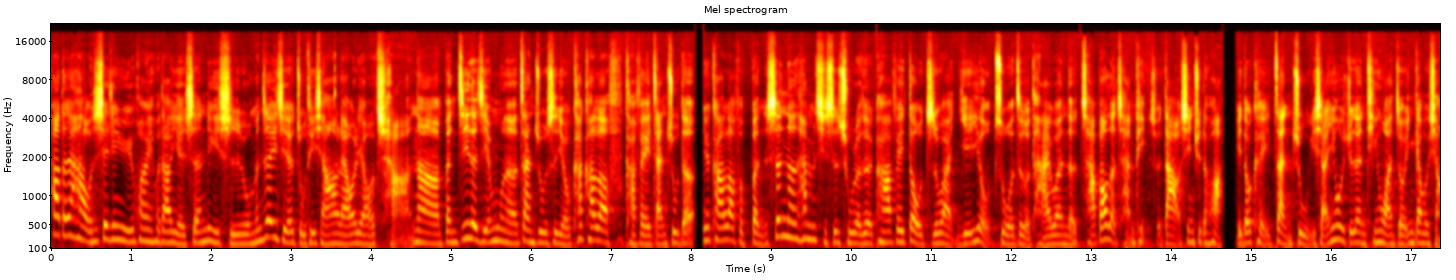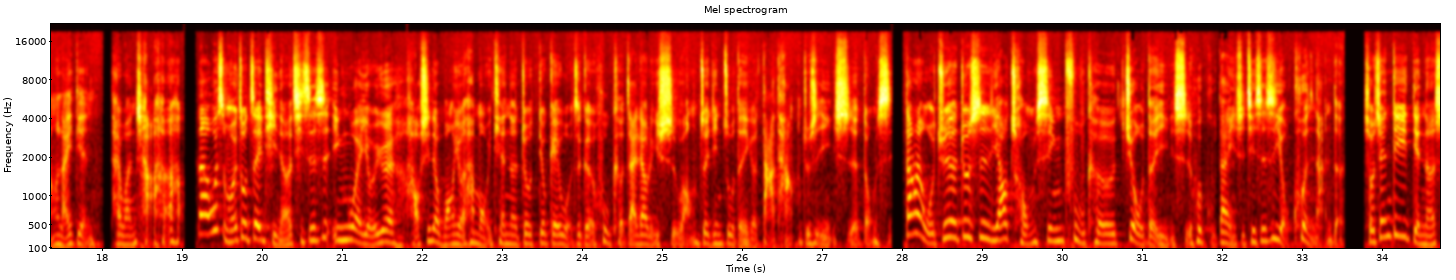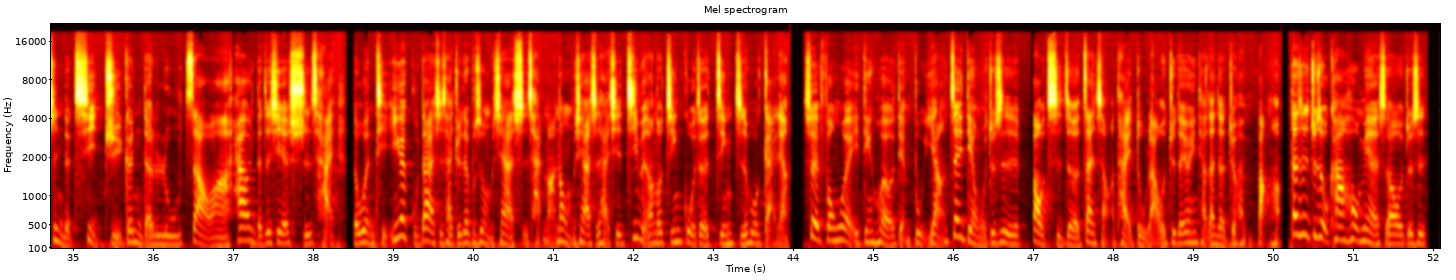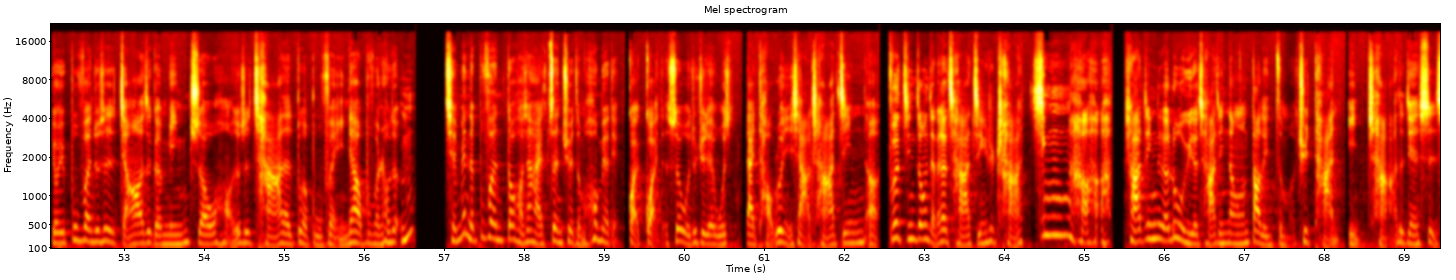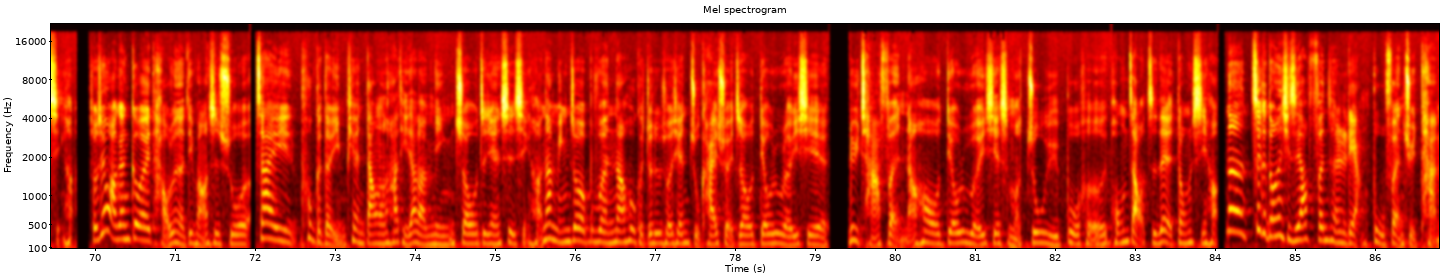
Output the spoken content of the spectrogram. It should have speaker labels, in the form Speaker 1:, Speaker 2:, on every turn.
Speaker 1: 好大家好，我是谢金鱼，欢迎回到野生历史。我们这一集的主题想要聊一聊茶。那本期的节目呢，赞助是由 Kakalove 咖啡赞助的。因为 Kakalove 本身呢，他们其实除了这个咖啡豆之外，也有做这个台湾的茶包的产品，所以大家有兴趣的话，也都可以赞助一下。因为我觉得你听完之后，应该会想要来一点台湾茶。那为什么会做这一题呢？其实是因为有一位好心的网友，他某一天呢，就丢给我这个 Hook 在料理史王最近做的一个大堂，就是饮食的东西。当然，我觉得就是要重新复刻旧的饮食或古代饮食，其实是有困难的。首先，第一点呢，是你的器具跟你的炉灶啊，还有你的这些食材的问题。因为古代的食材绝对不是我们现在的食材嘛，那我们现在的食材其实基本上都经过这个精致或改良，所以风味一定会有点不一样。这一点我就是抱持着赞赏的态度啦。我觉得愿意挑战者就很棒哈。但是就是我看到后面的时候，就是有一部分就是讲到这个明州哈，就是茶的部分、饮料的部分，然后就嗯。前面的部分都好像还正确，怎么后面有点怪怪的？所以我就觉得我来讨论一下《茶经》呃，不是经中讲那个《茶经》，是《茶经》哈，哈，《茶经》这个陆羽的《茶经》当中到底怎么去谈饮茶这件事情哈？首先我要跟各位讨论的地方是说，在 Hook 的影片当中，他提到了明州这件事情哈。那明州的部分，那 Hook 就是说先煮开水之后丢入了一些绿茶粉，然后丢入了一些什么茱萸、薄荷、红枣之类的东西哈。那这个东西其实要分成两部分去谈。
